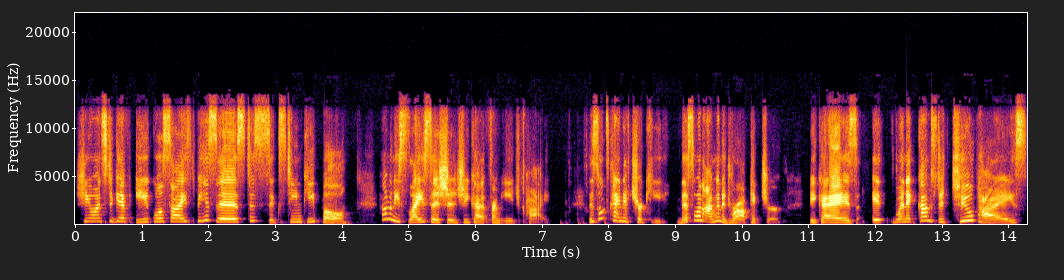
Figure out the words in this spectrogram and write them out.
She wants to give equal sized pieces to 16 people. How many slices should she cut from each pie? This one's kind of tricky. This one, I'm going to draw a picture because it when it comes to two pies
